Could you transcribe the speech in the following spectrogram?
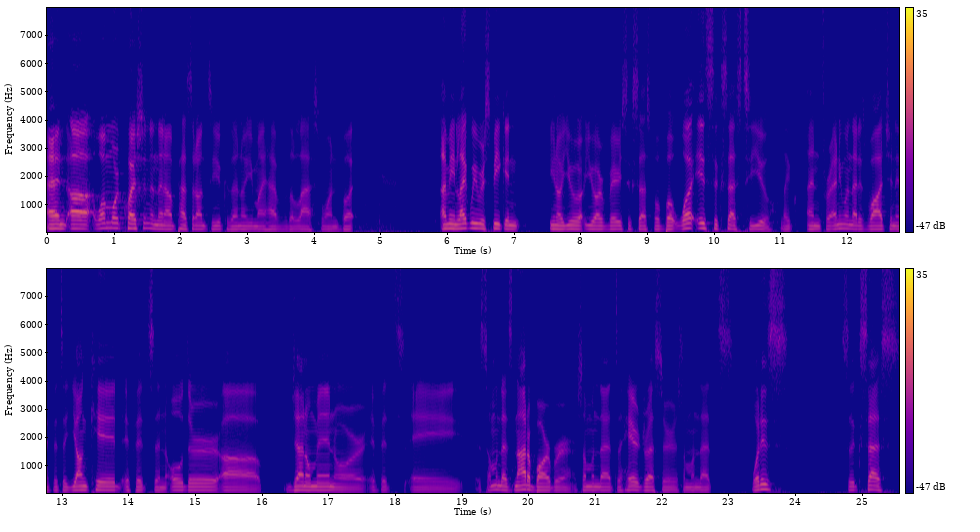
And uh, one more question, and then I'll pass it on to you because I know you might have the last one. But I mean, like we were speaking, you know, you are, you are very successful. But what is success to you? Like, and for anyone that is watching, if it's a young kid, if it's an older uh, gentleman, or if it's a someone that's not a barber, someone that's a hairdresser, someone that's what is success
